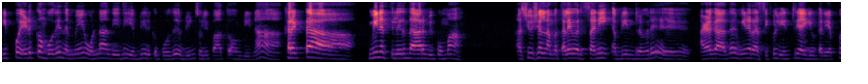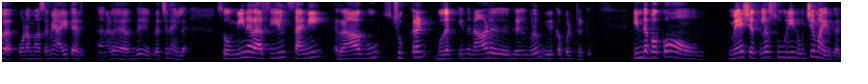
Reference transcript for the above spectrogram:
இப்போ எடுக்கும் போதே இந்த மே ஒன்னாம் தேதி எப்படி இருக்க போகுது அப்படின்னு சொல்லி பார்த்தோம் அப்படின்னா கரெக்டா மீனத்திலிருந்து ஆரம்பிப்போமா? அஸ்யூஷுவல் நம்ம தலைவர் சனி அப்படின்றவர் அழகாக மீனராசிக்குள் என்ட்ரி ஆகிவிட்டார். எப்போ? போன மாதமே ஆயிட்டார். அதனால் வந்து பிரச்சனை இல்லை. ஸோ மீனராசியில் சனி ராகு சுக்ரன் புதன் இந்த நாலு கிரகங்களும் இருக்கப்பட்டிருக்கு. இந்த பக்கம் மேஷத்தில் சூரியன் உச்சமாக இருக்கார்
